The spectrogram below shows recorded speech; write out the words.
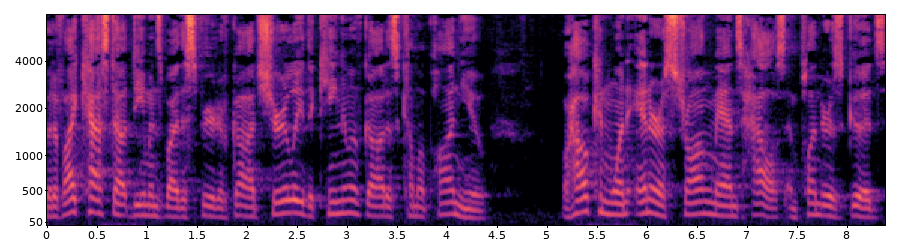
But if I cast out demons by the Spirit of God, surely the kingdom of God has come upon you. Or how can one enter a strong man's house and plunder his goods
